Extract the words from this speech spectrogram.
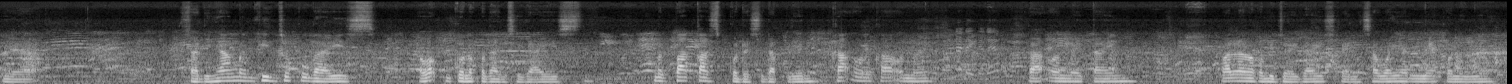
Yeah. Sa dihang nag-video ko guys, awak ko na pagansi guys. Nagpakas ko dahil sa daplin. Kaon-kaon na kaon may time wala na ko video guys kaya nasawayan niya ako ninyo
